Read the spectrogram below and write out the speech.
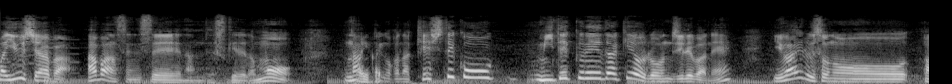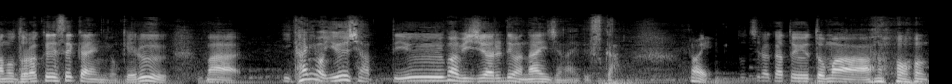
まあ、勇者アバン、アバン先生なんですけれども、なんていうのかな、決してこう、見てくれだけを論じればね、いわゆるその、あのドラクエ世界における、まあ、いかにも勇者っていう、まあ、ビジュアルではないじゃないですか。はい。どちらかというと、まあ、あの、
